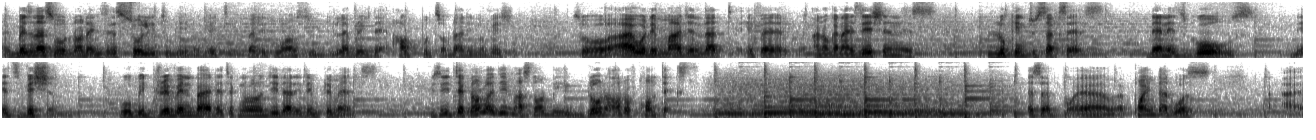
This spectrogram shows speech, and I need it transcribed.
A business would not exist solely to be innovative, but it wants to leverage the outputs of that innovation. So I would imagine that if a, an organization is looking to success, then its goals, its vision, will be driven by the technology that it implements. You see, technology must not be blown out of context. It's a, uh, a point that was uh,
